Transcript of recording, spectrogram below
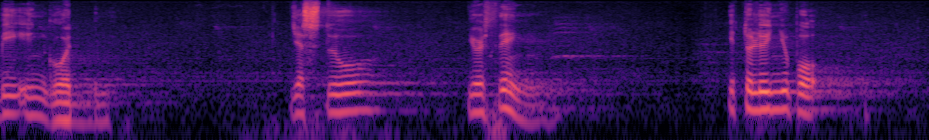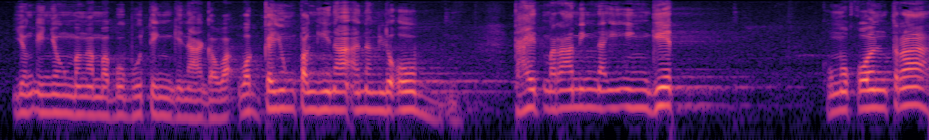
being good. Just do your thing. Ituloy niyo po yung inyong mga mabubuting ginagawa. Huwag kayong panghinaan ng loob. Kahit maraming naiinggit, kumukontra,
